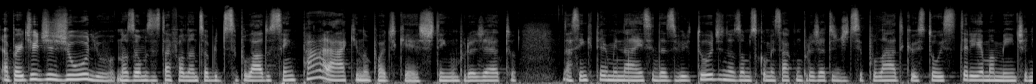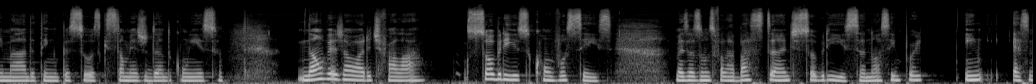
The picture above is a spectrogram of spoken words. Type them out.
A partir de julho, nós vamos estar falando sobre discipulado sem parar aqui no podcast. Tem um projeto, assim que terminar esse das virtudes, nós vamos começar com um projeto de discipulado que eu estou extremamente animada. Tenho pessoas que estão me ajudando com isso. Não vejo a hora de falar sobre isso com vocês, mas nós vamos falar bastante sobre isso, a nossa importância em, essa,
